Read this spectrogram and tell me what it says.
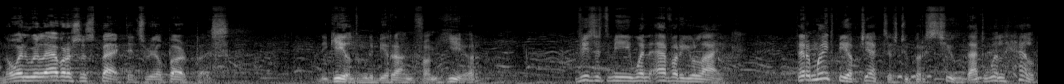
No one will ever suspect its real purpose. The guild will be run from here. Visit me whenever you like. There might be objectives to pursue that will help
